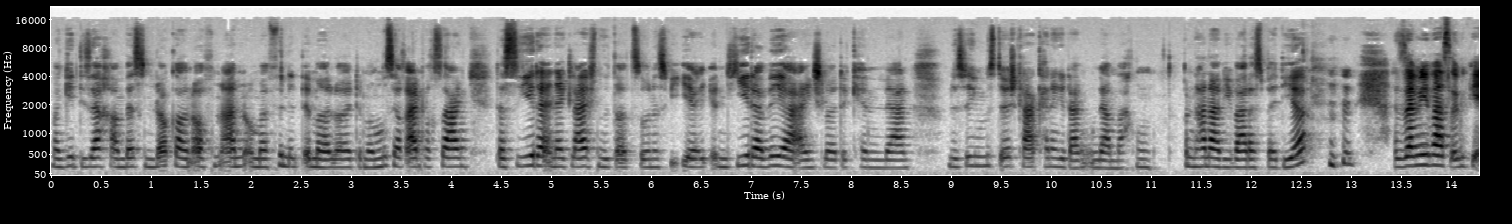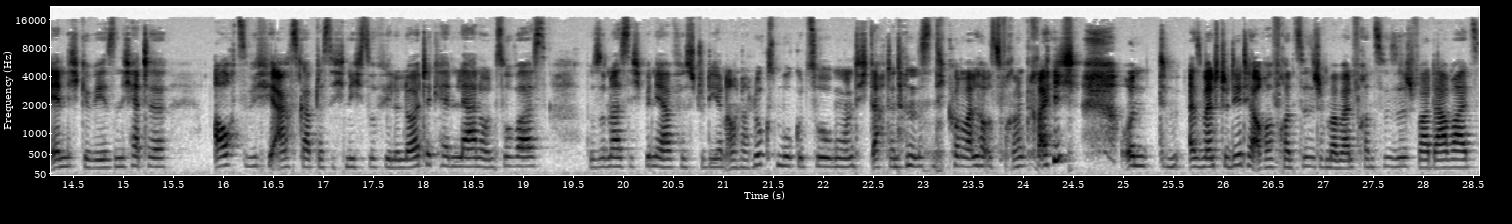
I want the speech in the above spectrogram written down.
man geht die Sache am besten locker und offen an und man findet immer Leute. Man muss ja auch einfach sagen, dass jeder in der gleichen Situation ist wie ihr und jeder will ja eigentlich Leute kennenlernen. Und deswegen müsst ihr euch gar keine Gedanken da machen. Und Hanna, wie war das bei dir? Also bei mir war es irgendwie ähnlich gewesen. Ich hatte auch ziemlich viel Angst gehabt, dass ich nicht so viele Leute kennenlerne und sowas. Besonders, ich bin ja fürs Studieren auch nach Luxemburg gezogen und ich dachte dann, die kommen alle aus Frankreich. Und also man studiert ja auch auf Französisch und mein Französisch war damals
